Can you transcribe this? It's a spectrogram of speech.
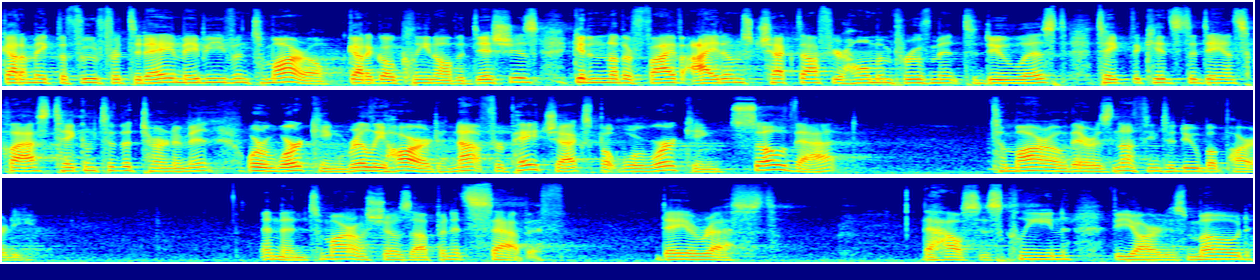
gotta make the food for today, maybe even tomorrow. Gotta go clean all the dishes, get another five items checked off your home improvement to do list, take the kids to dance class, take them to the tournament. We're working really hard, not for paychecks, but we're working so that tomorrow there is nothing to do but party. And then tomorrow shows up and it's Sabbath, day of rest. The house is clean, the yard is mowed,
